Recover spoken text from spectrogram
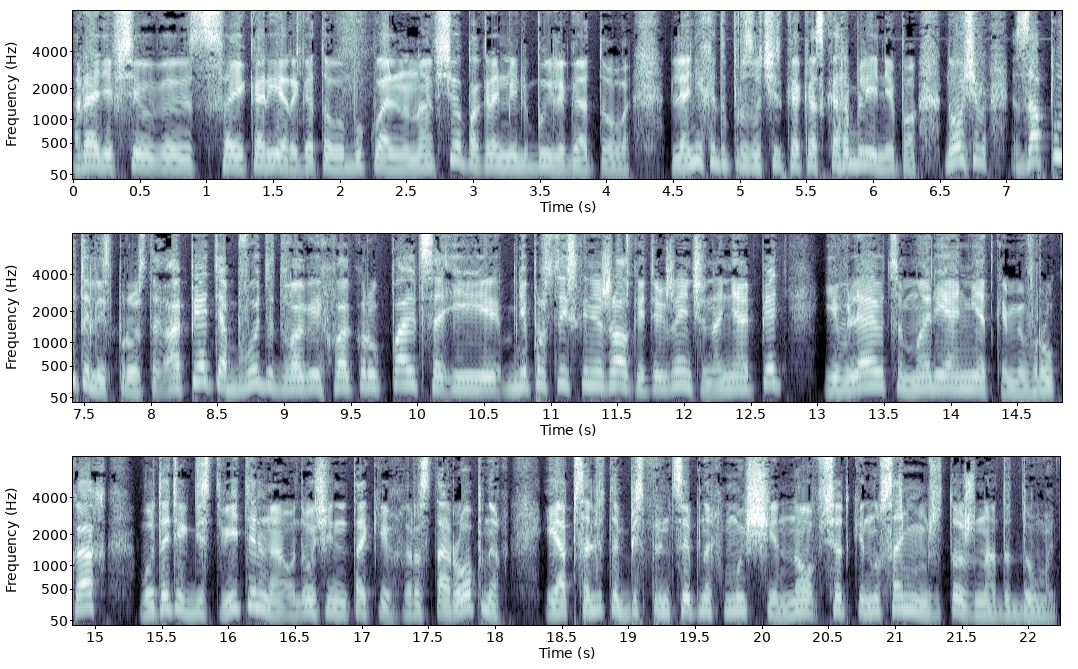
ради всей своей карьеры готовы буквально на все, по крайней мере, были готовы. Для них это прозвучит как оскорбление оскорбление, по Ну, в общем, запутались просто. Опять обводят их вокруг пальца, и мне просто искренне жалко этих женщин. Они опять являются марионетками в руках вот этих действительно очень таких расторопных и абсолютно беспринципных мужчин. Но все-таки, ну, самим же тоже надо думать.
